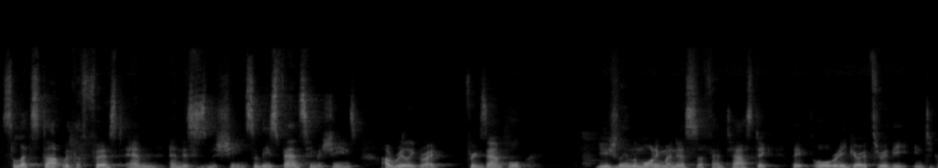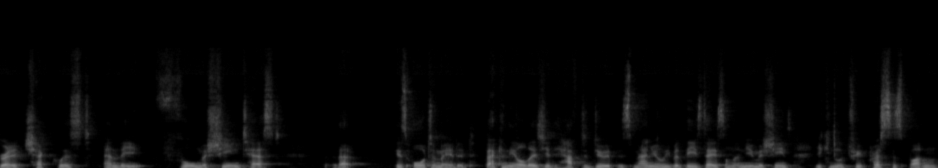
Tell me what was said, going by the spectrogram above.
So let's start with the first M, and this is machines. So these fancy machines are really great. For example, usually in the morning, my nurses are fantastic. They already go through the integrated checklist and the full machine test that is automated. Back in the old days, you'd have to do it this manually, but these days on the new machines, you can literally press this button,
